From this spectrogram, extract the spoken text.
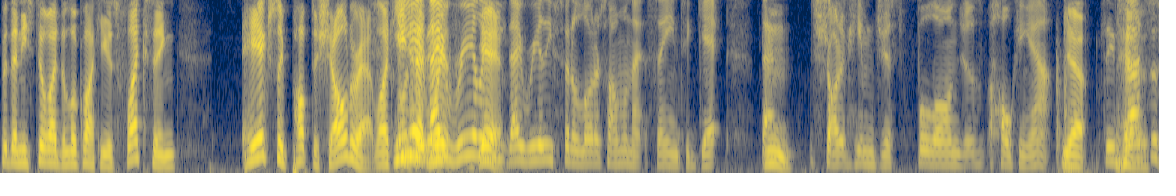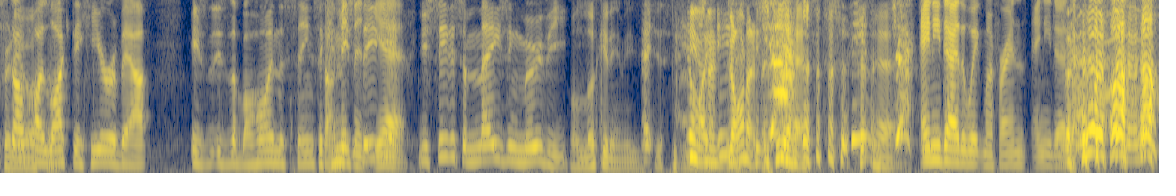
But then he still had to look like he was flexing. He actually popped a shoulder out. Like he Yeah, they re- really yeah. they really spent a lot of time on that scene to get that Mm. shot of him just full on just hulking out. yeah. See, Yeah, that's the it's pretty stuff I like to hear about. Is, is the behind the scenes stuff? commitment, you see, yeah. You see this amazing movie. Well, look at him. He's Eh, just. you're He's an like, Adonis. jacked. He's Yeah. jacked. Any day of the week, my friends. Any day. Of the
